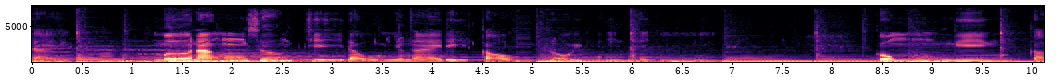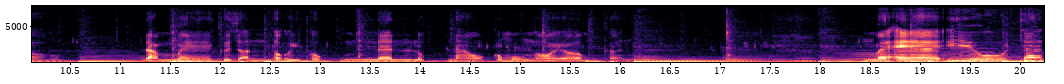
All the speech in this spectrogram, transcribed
đầy, mưa nắng sương chi đâu nhưng ai đi câu rồi cũng thích. Cũng nghiền câu, đam mê cứ dần tội thúc nên lúc nào cũng muốn ngồi ôm cần mẹ yêu chặt,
